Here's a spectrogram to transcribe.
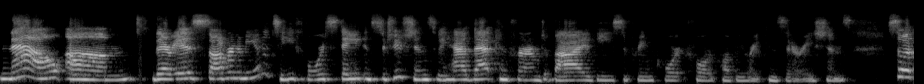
Now, um, there is sovereign immunity for state institutions. We had that confirmed by the Supreme Court for copyright considerations. So it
